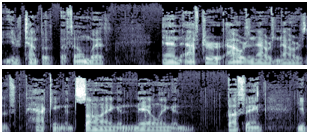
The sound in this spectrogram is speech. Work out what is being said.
you know, temp a, a, film with. And after hours and hours and hours of hacking and sawing and nailing and buffing, you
